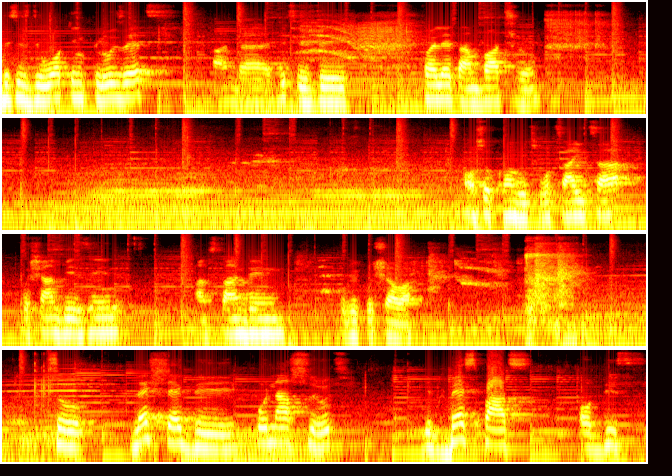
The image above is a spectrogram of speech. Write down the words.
This is the walk-in closet and uh, this is the toilet and bathroom. Also come with water heater, ocean basin and standing cubicle shower. So let's check the owner suite, the best parts of this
